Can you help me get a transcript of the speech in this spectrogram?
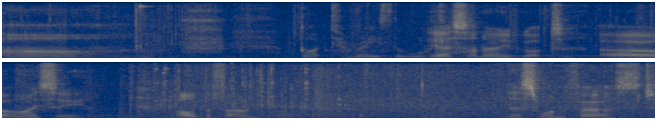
Ah. Got to raise the water. Yes, I know you've got to. Oh, I see. Hold the phone. This one first.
